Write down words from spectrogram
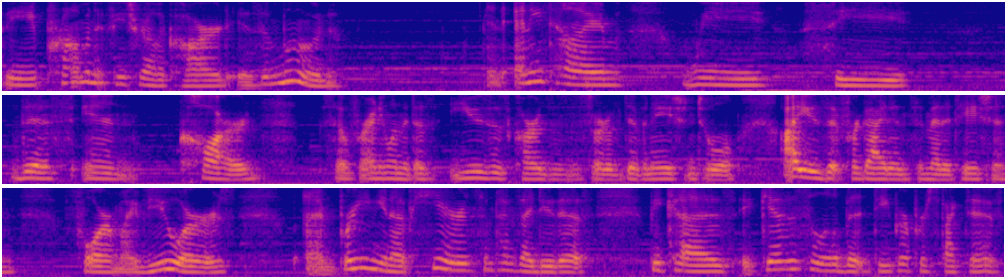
the prominent feature on the card is a moon. And anytime we see this in cards, so for anyone that does uses cards as a sort of divination tool, I use it for guidance and meditation for my viewers. I'm bringing it up here, and sometimes I do this because it gives us a little bit deeper perspective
